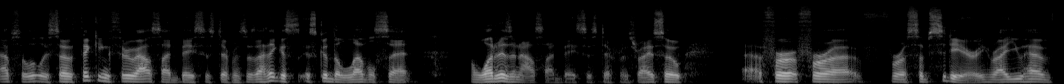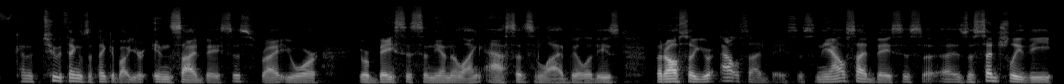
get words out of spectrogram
Absolutely. So, thinking through outside basis differences, I think it's, it's good to level set on what is an outside basis difference, right? So, uh, for, for, a, for a subsidiary, right, you have kind of two things to think about your inside basis, right? Your your basis in the underlying assets and liabilities, but also your outside basis. And the outside basis uh, is essentially the,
